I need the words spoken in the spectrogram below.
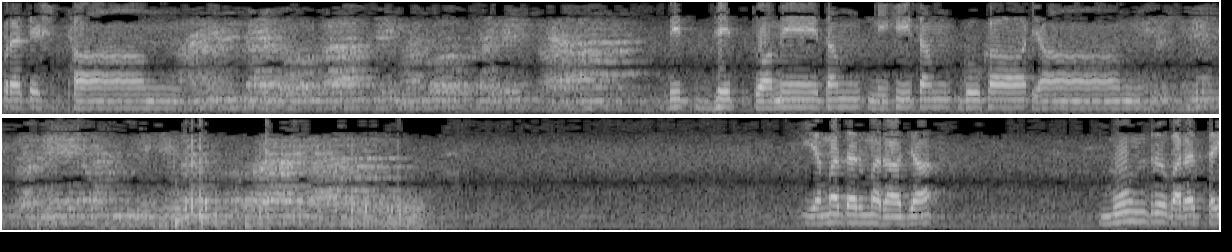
प्रतिष्ठाम् विद्धि त्वमेतं निहितं गुहायाम् யமதர்மராஜா மூன்று வரத்தை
